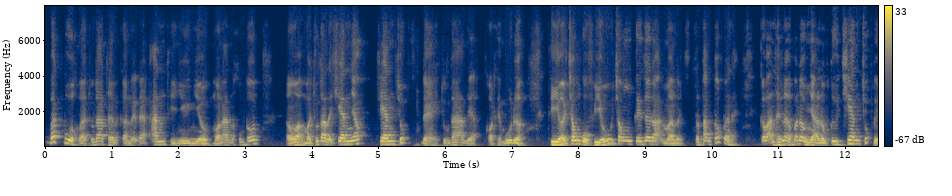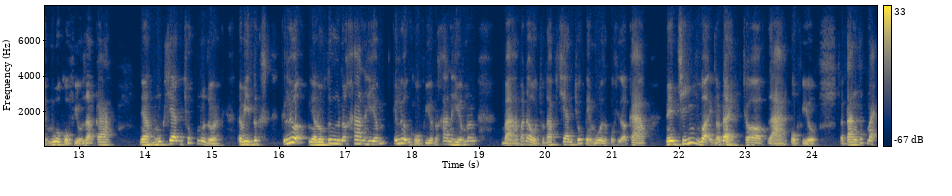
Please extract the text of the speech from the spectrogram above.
bắt buộc là chúng ta cần phải ăn thì như nhiều món ăn nó không tốt. Đúng không ạ? Mà chúng ta lại chen nhóc, chen chúc để chúng ta gì ạ, có thể mua được. Thì ở trong cổ phiếu, trong cái giai đoạn mà nó tăng tốc này này, các bạn thấy là bắt đầu nhà đầu tư chen chúc để mua cổ phiếu giá cao. Nha, mua chen chúc mua rồi. Tại vì cái lượng nhà đầu tư nó khan hiếm, cái lượng cổ phiếu nó khan hiếm nó và bắt đầu chúng ta chen chúc để mua được cổ phiếu giá cao nên chính vậy nó đẩy cho giá cổ phiếu nó tăng rất mạnh.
